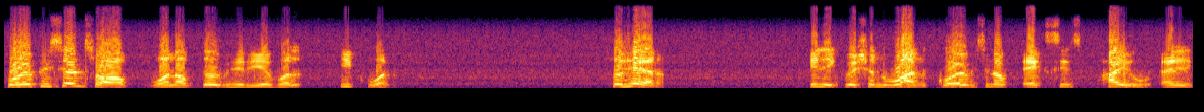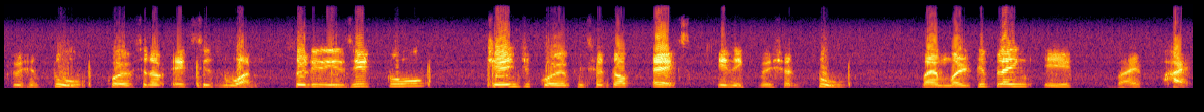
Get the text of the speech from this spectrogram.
coefficients of one of the variable equal. So here in equation 1 coefficient of x is 5 and in equation 2 coefficient of x is 1. So it is easy to change coefficient of x in equation 2 by multiplying it by 5.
